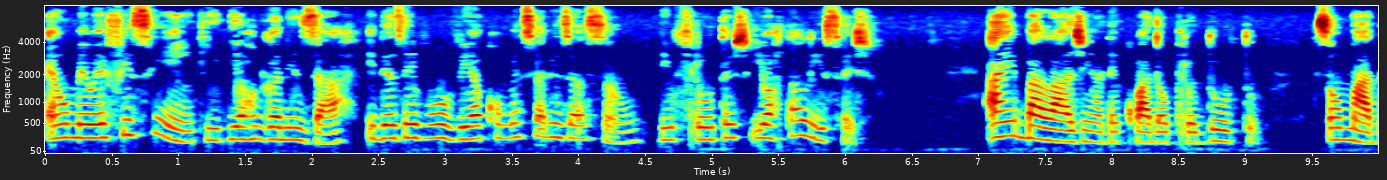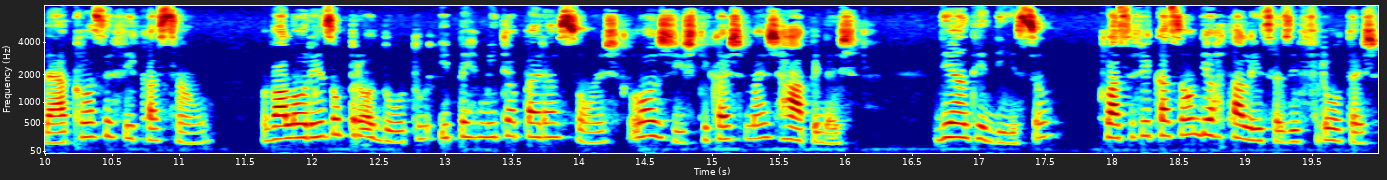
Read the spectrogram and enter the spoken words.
é um meio eficiente de organizar e desenvolver a comercialização de frutas e hortaliças. A embalagem adequada ao produto somada à classificação, valoriza o produto e permite operações logísticas mais rápidas. Diante disso, classificação de hortaliças e frutas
